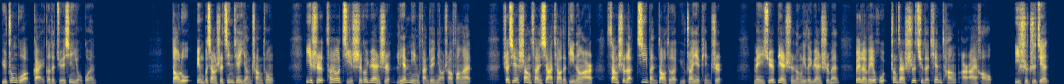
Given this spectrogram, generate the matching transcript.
与中国改革的决心有关。道路并不像是今天一样畅通，一时曾有几十个院士联名反对鸟巢方案。这些上窜下跳的低能儿丧失了基本道德与专业品质、美学辨识能力的院士们，为了维护正在失去的天堂而哀嚎。一时之间，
